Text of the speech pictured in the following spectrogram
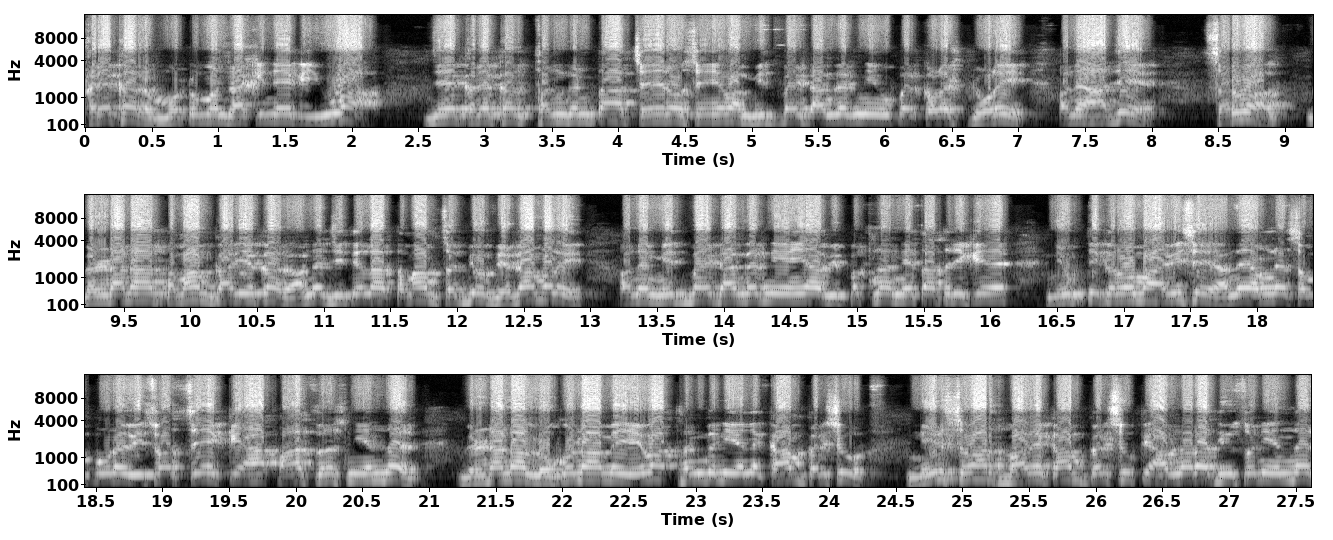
ખરેખર મોટું મન રાખીને એક યુવા, જે ખરેખર થનગનતા, ચહેરો છે એવા મિતભાઈ ડાંગરની ઉપર કળશ ઢોળી અને આજે સર્વ ગરડાના તમામ કાર્યકર અને જીતેલા તમામ સભ્યો ભેગા મળે અને મિતભાઈ ડાંગરની અહીંયા વિપક્ષના નેતા તરીકે નિયુક્તિ કરવામાં આવી છે. અને અમને સંપૂર્ણ વિશ્વાસ છે કે આ પાંચ વર્ષની અંદર ગરડાના લોકોના અમે એવા થનગની અને કામ કરશું નિસ્વાર્થ ભાવે કામ કરશું કે આવનારા દિવસોની અંદર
